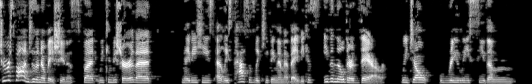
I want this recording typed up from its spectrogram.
to respond to the Novatianists, but we can be sure that maybe he's at least passively keeping them at bay because even though they're there, we don't really see them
